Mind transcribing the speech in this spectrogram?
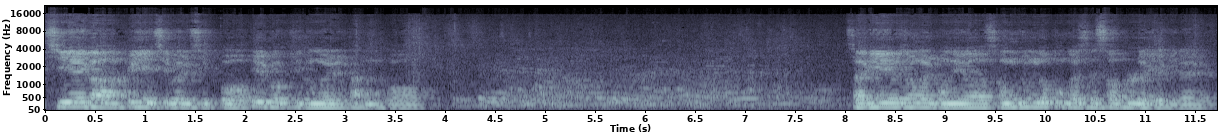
지혜가 그의 집을 짓고 일곱 기둥을 다듬고 자기 여종을 보내어 성중 높은 곳에서 불러 이르기를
